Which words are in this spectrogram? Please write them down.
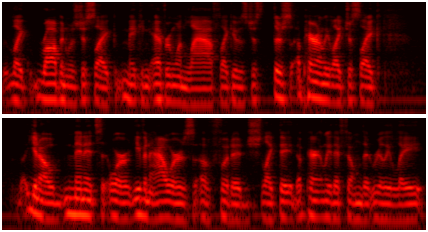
like Robin was just like making everyone laugh. Like it was just there's apparently like just like you know minutes or even hours of footage. Like they apparently they filmed it really late.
